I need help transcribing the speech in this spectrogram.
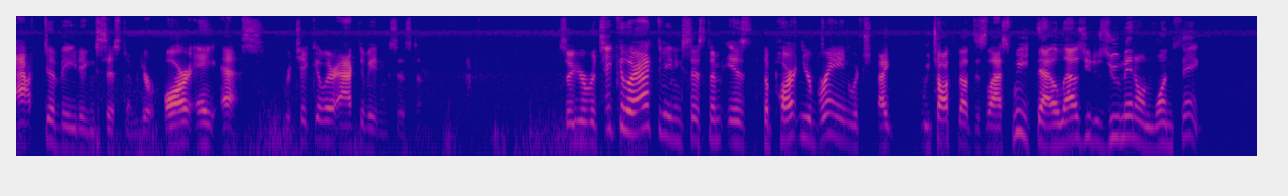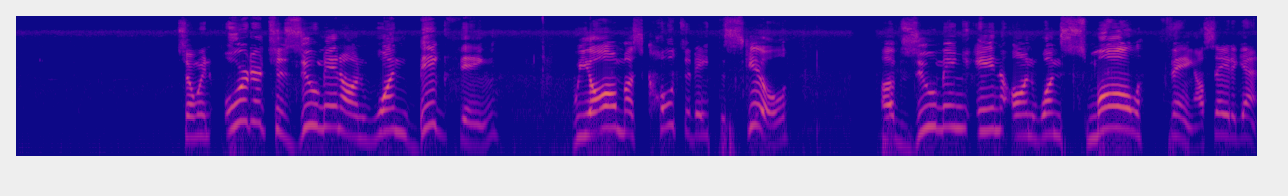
activating system, your RAS, reticular activating system. So your reticular activating system is the part in your brain which I we talked about this last week that allows you to zoom in on one thing. So in order to zoom in on one big thing, we all must cultivate the skill of zooming in on one small thing. I'll say it again.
